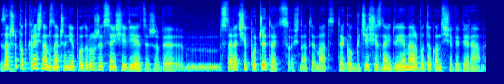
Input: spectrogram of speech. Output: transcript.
Zawsze podkreślam znaczenie podróży w sensie wiedzy, żeby mm, starać się poczytać coś na temat tego, gdzie się znajdujemy albo dokąd się wybieramy.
